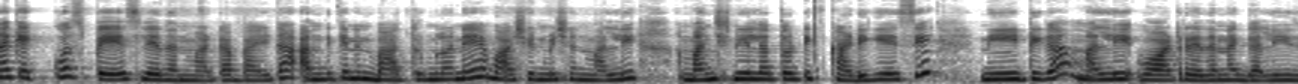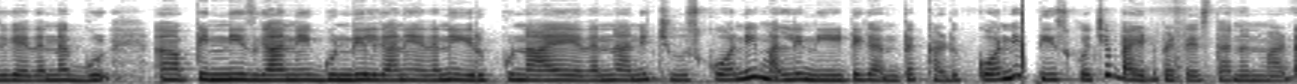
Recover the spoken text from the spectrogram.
నాకు ఎక్కువ స్పేస్ లేదనమాట బయట. అందుకే నేను బాత్రూంలోనే వాషింగ్ మిషన్ మళ్ళీ మంచినీళ్ళతోటి కడిగేసి నీట్గా మళ్ళీ వాటర్ ఏదన్నా గలీజ్గా ఏదన్నా గు పిన్నీస్ కానీ గుండీలు కానీ ఏదైనా ఇరుక్కున్నాయా ఏదన్నా అని చూసుకొని మళ్ళీ నీట్గా అంతా కడుక్కొని తీసుకొచ్చి బయట పెట్టేస్తాను అనమాట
